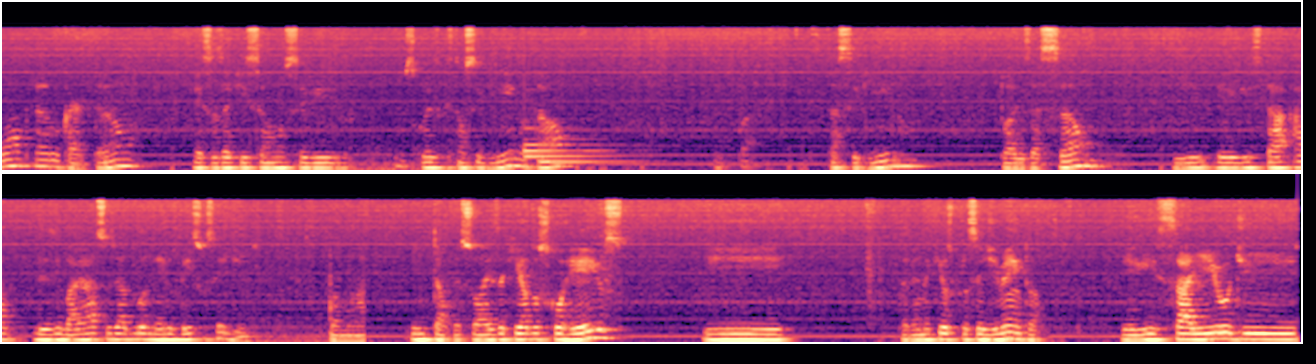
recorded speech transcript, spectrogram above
compra no cartão. Essas aqui são as coisas que estão seguindo tal. Está seguindo. Atualização. E ele está a desembaraços e aduaneiros bem sucedidos. Vamos lá. Então, pessoal, esse aqui é o dos Correios. E... Tá vendo aqui os procedimentos? Ó? Ele saiu de...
